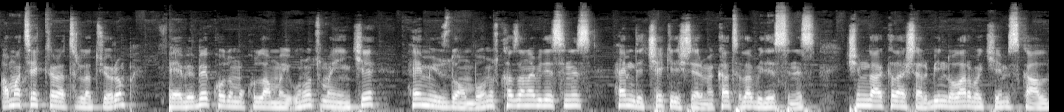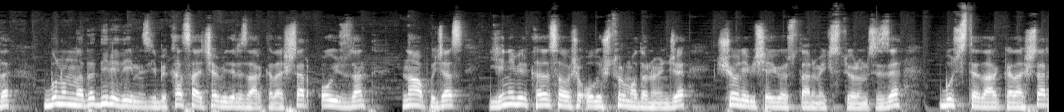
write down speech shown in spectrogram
Ama tekrar hatırlatıyorum. FBB kodumu kullanmayı unutmayın ki hem %10 bonus kazanabilirsiniz hem de çekilişlerime katılabilirsiniz. Şimdi arkadaşlar 1000 dolar bakiyemiz kaldı. Bununla da dilediğimiz gibi kasa açabiliriz arkadaşlar. O yüzden ne yapacağız? Yeni bir kasa savaşı oluşturmadan önce şöyle bir şey göstermek istiyorum size. Bu sitede arkadaşlar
